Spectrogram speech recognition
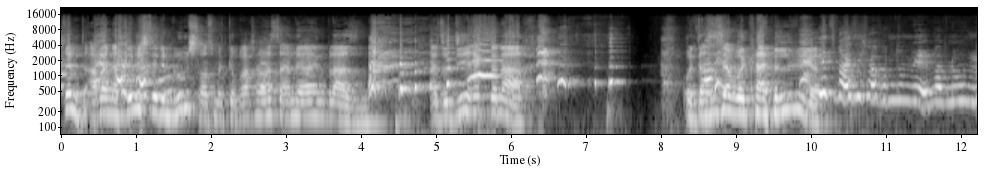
stimmt. Aber nachdem ich dir den Blumenstrauß mitgebracht habe, hast du einen mir reingeblasen. Also direkt danach. Und das ist ja wohl keine Lüge. Jetzt weiß ich, warum du mir immer Blumen.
